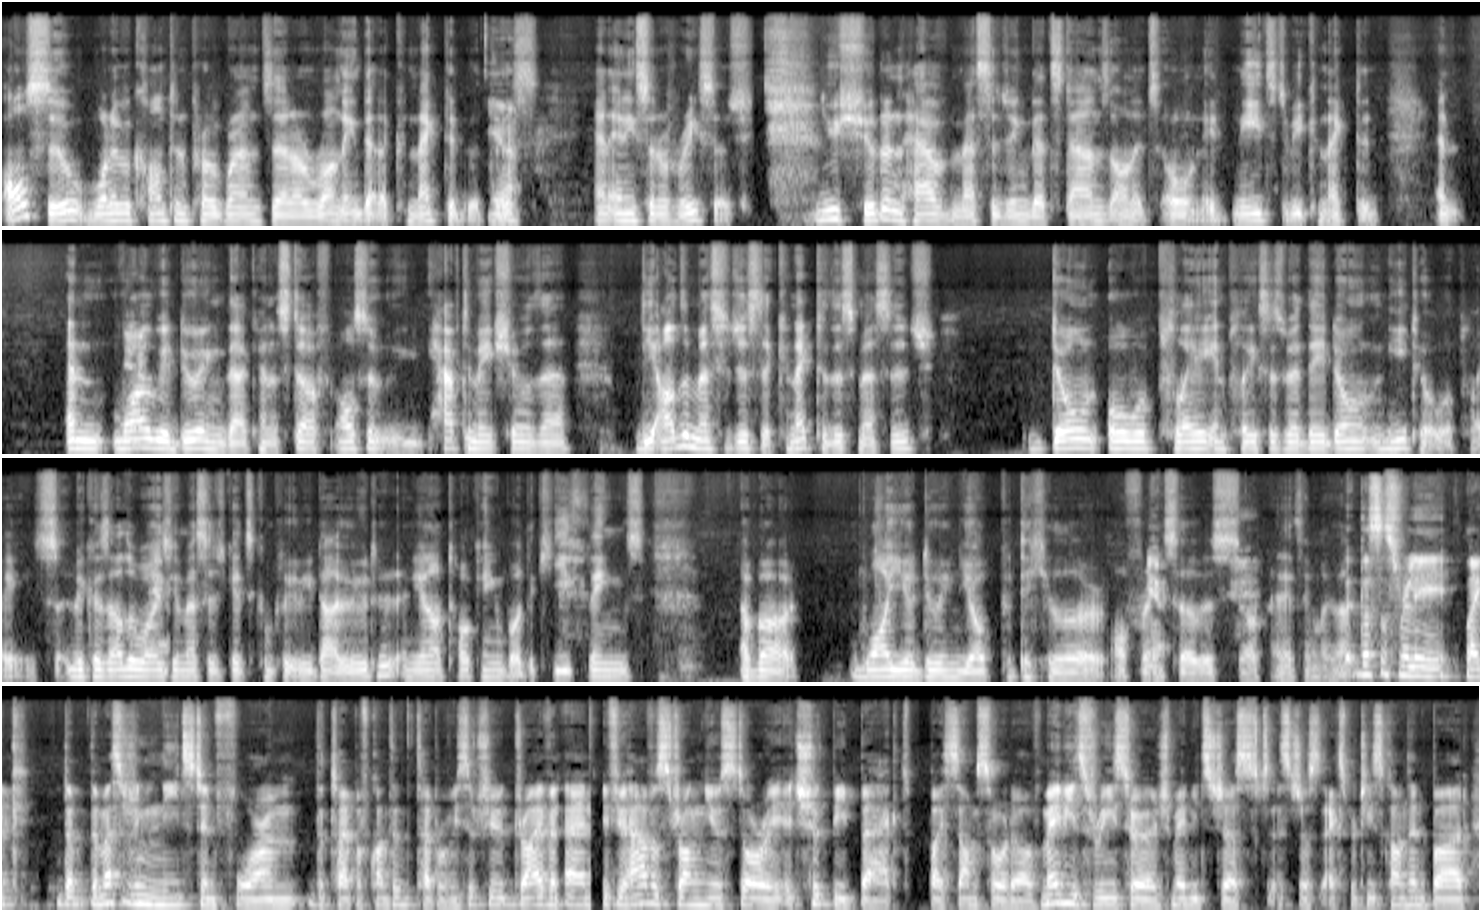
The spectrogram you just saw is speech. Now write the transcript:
also whatever content programs that are running that are connected with yeah. this and any sort of research you shouldn't have messaging that stands on its own it needs to be connected and and while yeah. we're doing that kind of stuff also you have to make sure that the other messages that connect to this message don't overplay in places where they don't need to overplay so, because otherwise your message gets completely diluted and you're not talking about the key things about why you're doing your particular offering yeah. service or anything like that this is really like the, the messaging needs to inform the type of content the type of research you drive and if you have a strong news story it should be backed by some sort of maybe it's research maybe it's just it's just expertise content but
